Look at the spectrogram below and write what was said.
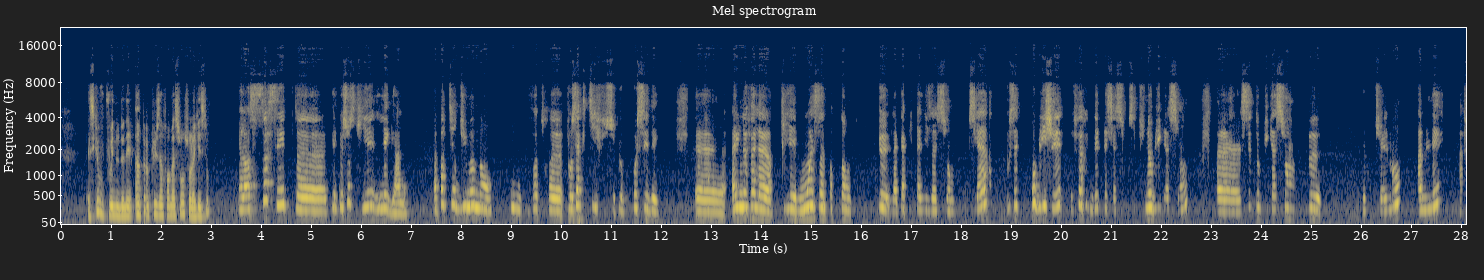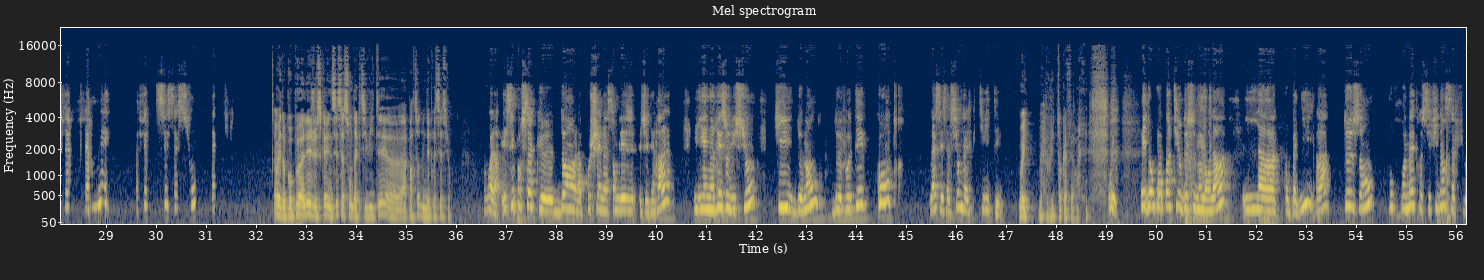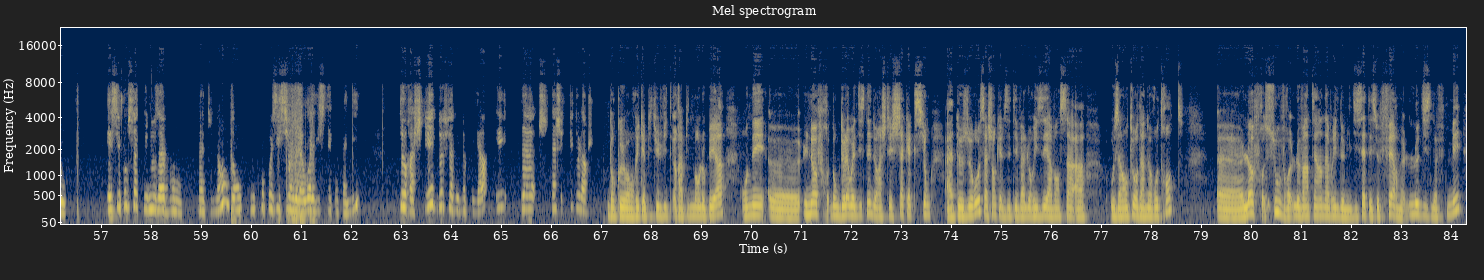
Est-ce que vous pouvez nous donner un peu plus d'informations sur la question? Alors ça c'est quelque chose qui est légal. À partir du moment où votre, vos actifs, ce que vous possédez, euh, a une valeur qui est moins importante que la capitalisation boursière, vous êtes obligé de faire une dépréciation. C'est une obligation. Euh, cette obligation peut éventuellement amener à faire fermer, à faire cessation d'activité. Ah oui, donc on peut aller jusqu'à une cessation d'activité euh, à partir d'une dépréciation. Voilà, et c'est pour ça que dans la prochaine Assemblée générale, il y a une résolution qui demande de voter contre la cessation d'activité. Oui, bah oui, tant qu'à faire. Oui. Et donc à partir de ce moment-là, la compagnie a deux ans pour remettre ses finances à flot. Et c'est pour ça que nous avons maintenant donc une proposition de la Walt Disney Company de racheter, de faire une OPA et d'injecter de l'argent. Donc euh, on récapitule vite rapidement l'OPA. On est euh, une offre donc de la Walt Disney de racheter chaque action à 2 euros, sachant qu'elles étaient valorisées avant ça à aux alentours d'un euro trente. Euh, l'offre s'ouvre le 21 avril 2017 et se ferme le 19 mai.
